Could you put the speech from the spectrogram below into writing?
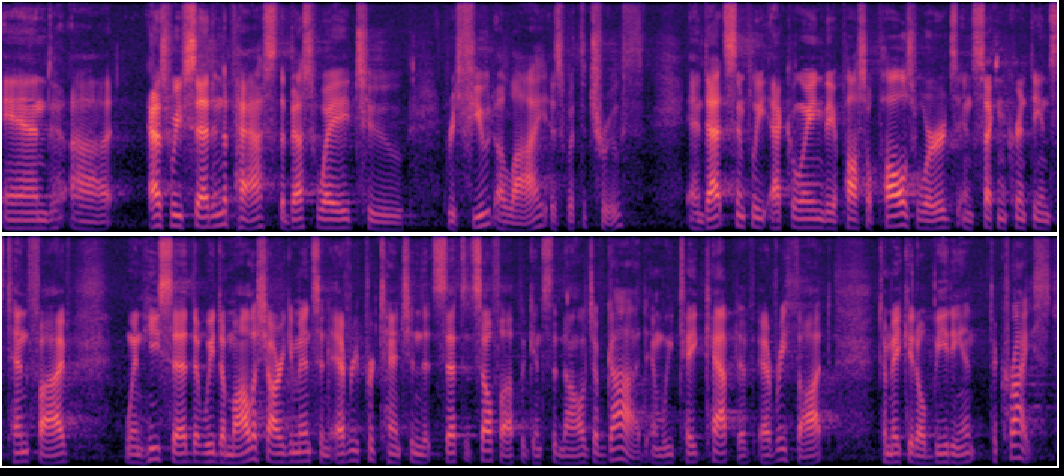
And uh, as we've said in the past, the best way to refute a lie is with the truth. And that's simply echoing the Apostle Paul's words in 2 Corinthians 10:5 when he said that we demolish arguments and every pretension that sets itself up against the knowledge of God, and we take captive every thought to make it obedient to Christ.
